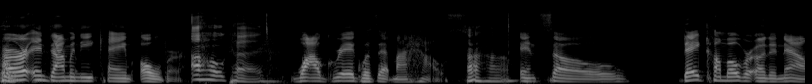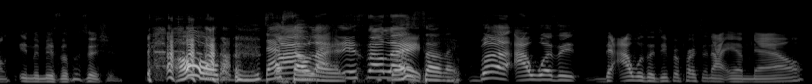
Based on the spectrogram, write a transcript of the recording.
Do- her and Dominique came over Oh, okay. while Greg was at my house. Uh huh. And so they come over unannounced in the midst of a session. Oh, that's so I'm like, late. It's so late. That's so late. But I wasn't that I was a different person I am now.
